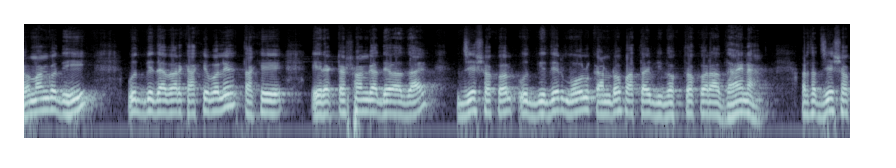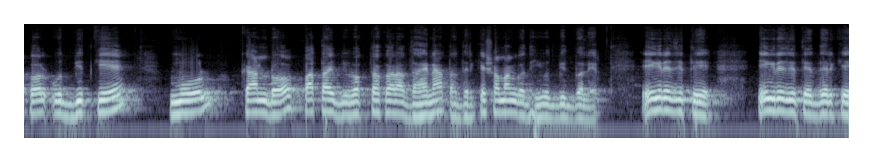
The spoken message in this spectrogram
সমাঙ্গদেহী উদ্ভিদ আবার কাকে বলে? তাকে এর একটা সংজ্ঞা দেওয়া যায় যে সকল উদ্ভিদের মূল কাণ্ড পাতায় বিভক্ত করা যায় না। অর্থাৎ যে সকল উদ্ভিদকে মূল কাণ্ড পাতায় বিভক্ত করা যায় না, তাদেরকে সমাঙ্গধী উদ্ভিদ বলে। ইংরেজিতে ইংরেজিতে এদেরকে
